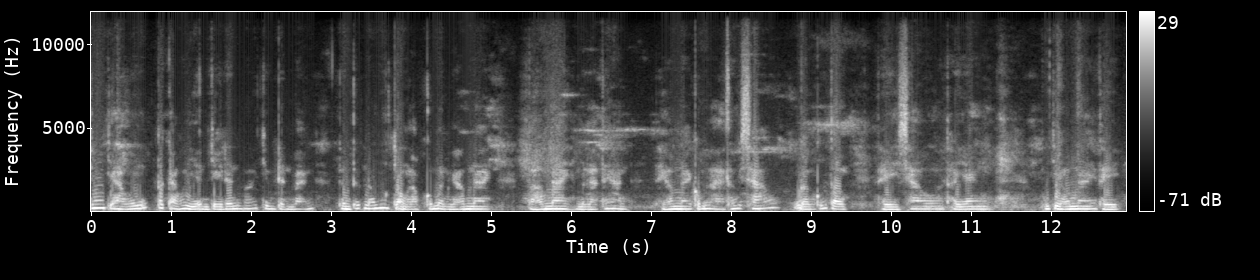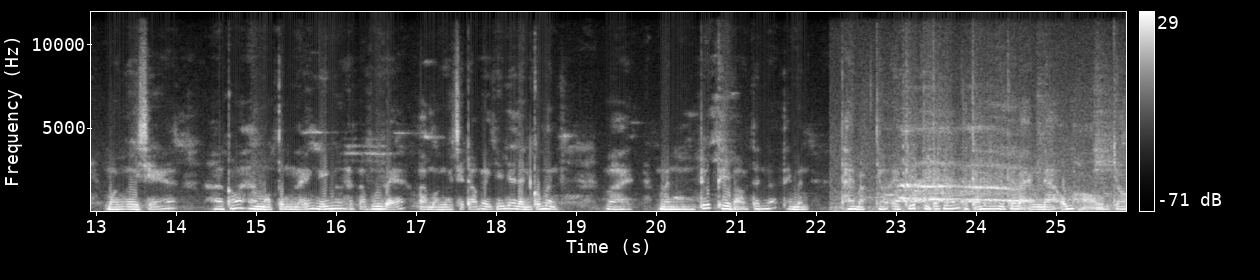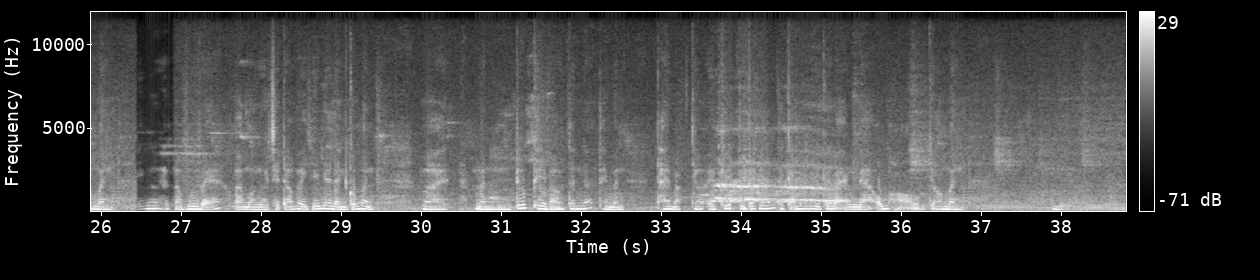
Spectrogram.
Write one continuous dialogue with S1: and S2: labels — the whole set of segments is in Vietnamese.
S1: Xin chào quý, tất cả quý vị anh chị đến với chương trình bản tin tức nóng chọn lọc của mình ngày hôm nay. Và hôm nay mình là Thế Anh. Thì hôm nay cũng là thứ sáu gần cuối tuần. Thì sau thời gian buổi chiều hôm nay thì mọi người sẽ ờ, có ờ, một tuần lễ nghỉ ngơi thật là vui vẻ Và mọi người sẽ trở về với gia đình của mình. Và mình trước khi vào tin thì mình thay mặt cho ekip tin tức nóng thì cảm ơn các bạn đã ủng hộ cho mình. Nghỉ ngơi thật là vui vẻ và mọi người sẽ trở về với gia đình của mình và mình trước khi vào tin á, thì mình thay mặt cho ekip tin tức nóng thì cảm ơn các bạn đã ủng hộ cho mình. Ừ.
